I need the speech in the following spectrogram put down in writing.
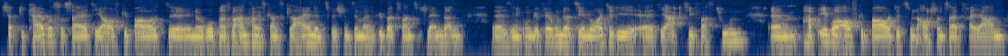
Ich habe die Cairo Society aufgebaut äh, in Europa. Es war anfangs ganz klein. Inzwischen sind wir in über 20 Ländern. Es sind ungefähr 110 Leute, die, die aktiv was tun. Ähm, habe Ebo aufgebaut, jetzt nun auch schon seit drei Jahren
